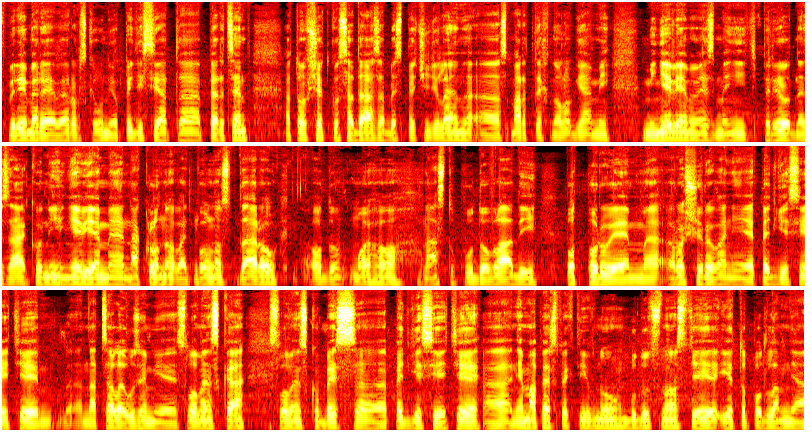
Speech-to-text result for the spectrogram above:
v priemere v Európskej únie o 50 a to všetko sa dá zabezpečiť len e, smart technológiami. My nevieme zmeniť prírodné zákony, nevieme naklonovať polnospodárov. Od môjho nástupu do vlády podporujem rozširovanie 5G siete na celé územie Slovenska. Slovensko bez 5G siete nemá perspektívnu budúcnosť. Je to podľa mňa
